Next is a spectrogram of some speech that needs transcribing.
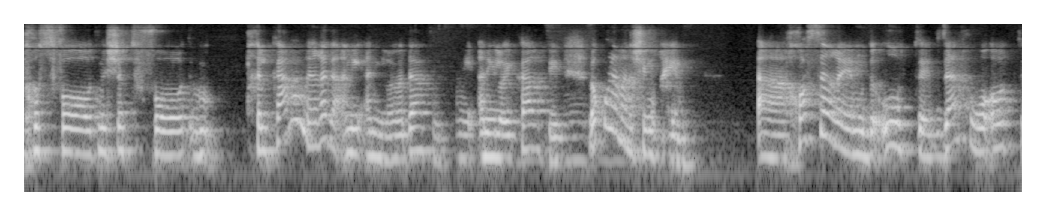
חושפות, משפות, חלקם אומר, רגע, אני, אני לא ידעתי, אני, אני לא הכרתי, לא כולם אנשים רעים. החוסר מודעות, וזה אנחנו רואות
